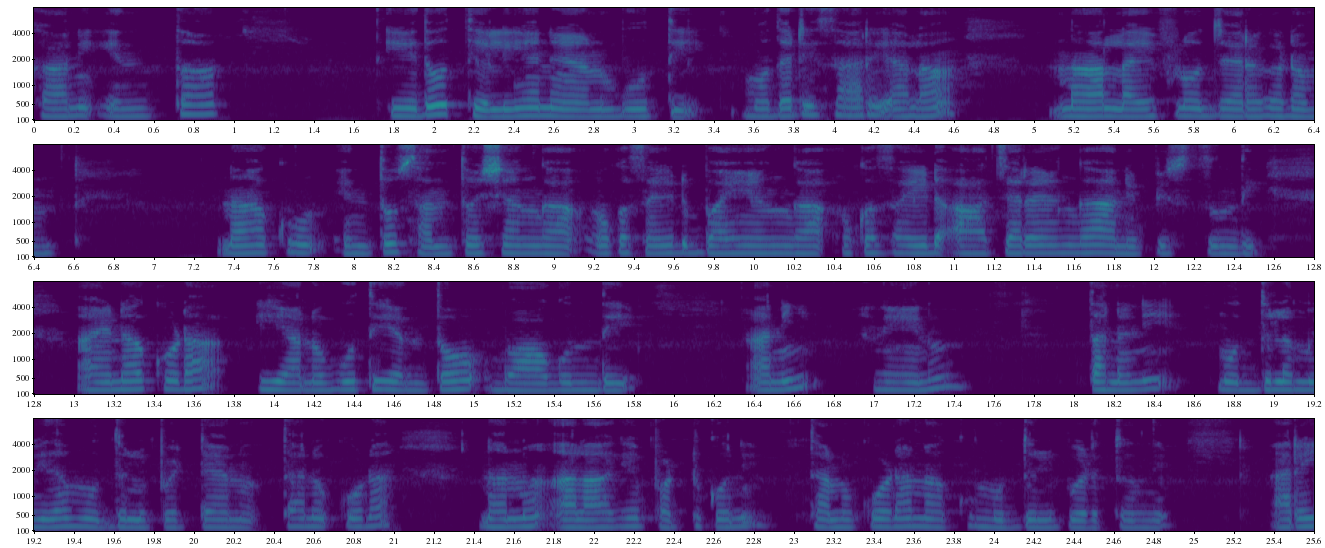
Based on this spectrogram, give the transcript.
కానీ ఎంత ఏదో తెలియని అనుభూతి. మొదటిసారి అలా నా లైఫ్లో జరగడం. నాకు ఎంతో సంతోషంగా ఒక సైడ్ భయంగా ఒక సైడ్ ఆశ్చర్యంగా అనిపిస్తుంది. అయినా కూడా ఈ అనుభూతి ఎంతో బాగుంది అని నేను తనని ముద్దుల మీద ముద్దులు పెట్టాను. తను కూడా నన్ను అలాగే పట్టుకొని తను కూడా నాకు ముద్దులు పెడుతుంది. అరే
